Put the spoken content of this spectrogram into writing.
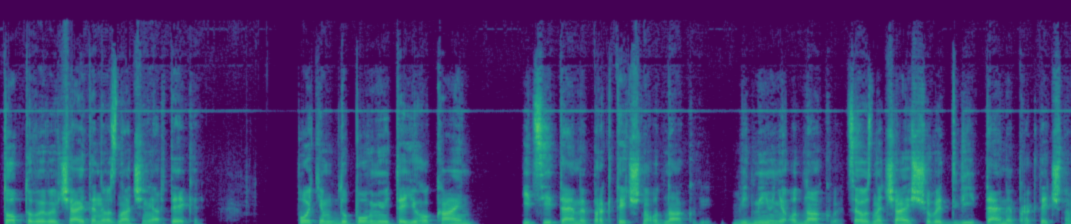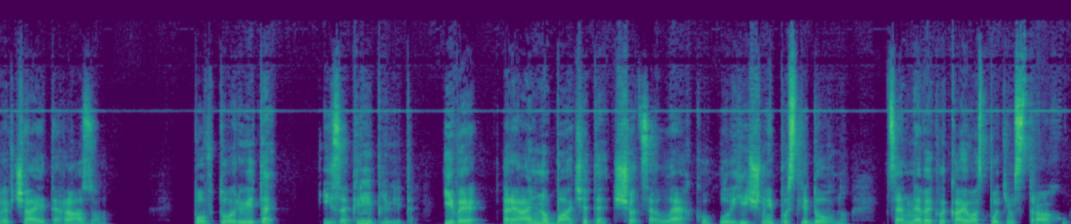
Тобто ви вивчаєте неозначений артикль, потім доповнюєте його кайн, і ці теми практично однакові. Відмінювання однакове. Це означає, що ви дві теми практично вивчаєте разом. Повторюєте і закріплюєте. І ви реально бачите, що це легко, логічно і послідовно. Це не викликає вас потім страху.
